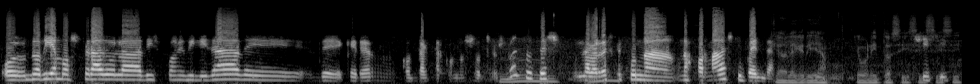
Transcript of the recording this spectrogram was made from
o no había mostrado la disponibilidad de, querer contactar con nosotros. ¿no? Entonces, la verdad es que fue una, una jornada estupenda. Qué alegría, qué bonito, sí, sí, sí. sí,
